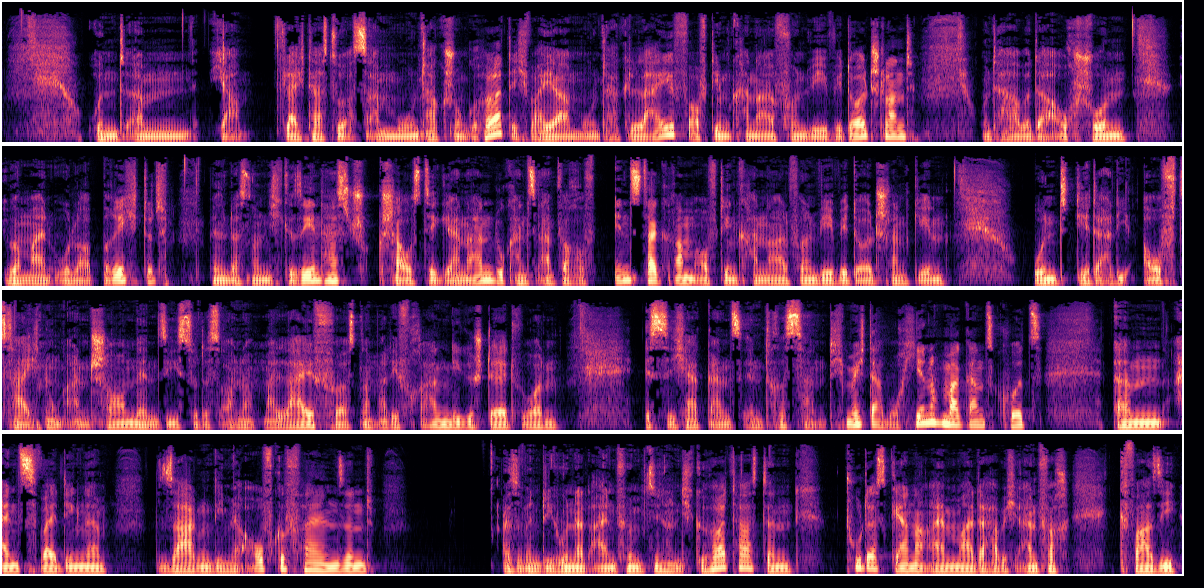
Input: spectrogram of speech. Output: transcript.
Und ähm, ja, vielleicht hast du es am Montag schon gehört. Ich war ja am Montag live auf dem Kanal von WW Deutschland und habe da auch schon über meinen Urlaub berichtet. Wenn du das noch nicht gesehen hast, schau es dir gerne an. Du kannst einfach auf Instagram auf den Kanal von WW Deutschland gehen und dir da die Aufzeichnung anschauen, dann siehst du das auch nochmal live, hörst nochmal die Fragen, die gestellt wurden. Ist sicher ganz interessant. Ich möchte aber auch hier nochmal ganz kurz ähm, ein, zwei Dinge sagen, die mir aufgefallen sind. Also wenn du die 151 noch nicht gehört hast, dann tu das gerne einmal. Da habe ich einfach quasi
